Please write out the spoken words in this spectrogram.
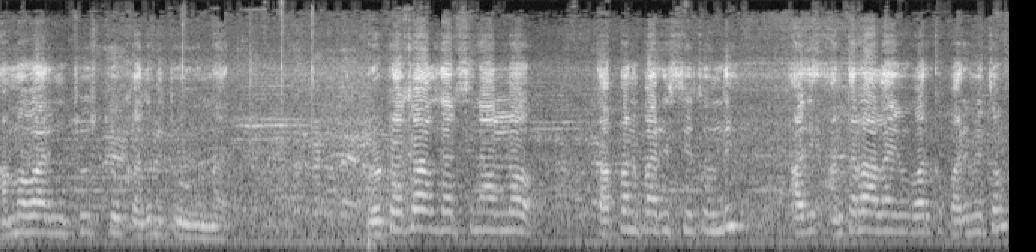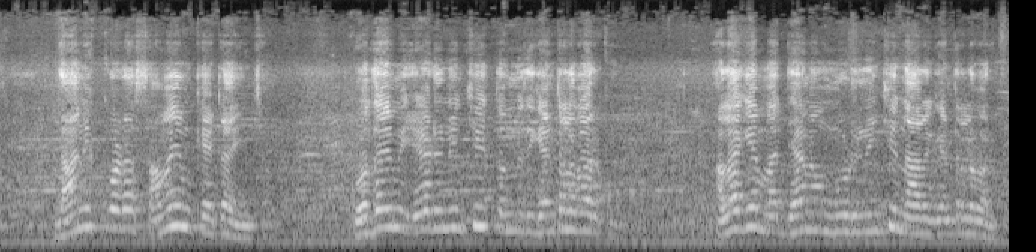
అమ్మవారిని చూస్తూ కదులుతూ ఉన్నారు. ప్రోటోకాల్ దర్శనాల్లో తప్పని పరిస్థితి ఉంది. అది అంతరాలయం వరకు పరిమితం. దానికి కూడా సమయం కేటాయించాం. ఉదయం ఏడు నుంచి తొమ్మిది గంటల వరకు అలాగే మధ్యాహ్నం మూడు నుంచి నాలుగు గంటల వరకు.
